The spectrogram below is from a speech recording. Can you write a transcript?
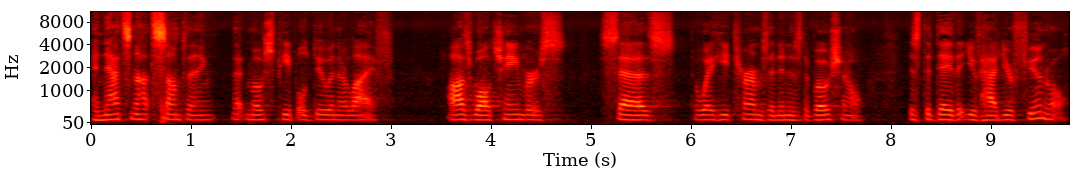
And that's not something that most people do in their life. Oswald Chambers says, the way he terms it in his devotional, is the day that you've had your funeral.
